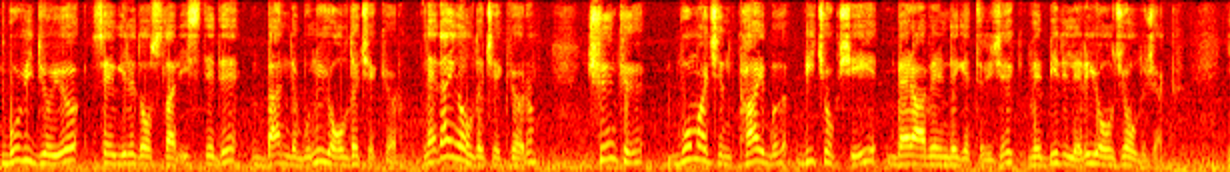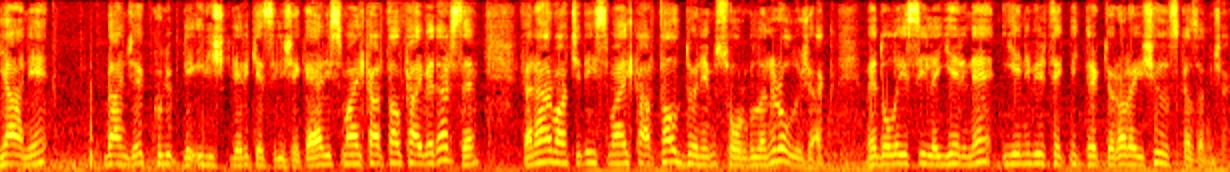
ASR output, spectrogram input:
Bu videoyu sevgili dostlar istedi. Ben de bunu yolda çekiyorum. Neden yolda çekiyorum? Çünkü bu maçın kaybı birçok şeyi beraberinde getirecek ve birileri yolcu olacak. Yani bence kulüple ilişkileri kesilecek. Eğer İsmail Kartal kaybederse Fenerbahçe'de İsmail Kartal dönemi sorgulanır olacak ve dolayısıyla yerine yeni bir teknik direktör arayışı hız kazanacak.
